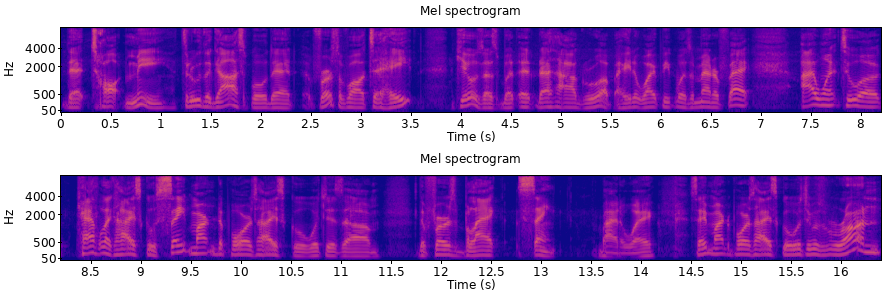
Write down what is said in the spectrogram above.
that taught me through the gospel that, first of all, to hate kills us, but it, that's how I grew up. I hated white people. As a matter of fact, I went to a Catholic high school, St. Martin de Porres High School, which is um, the first black saint, by the way. St. Martin de Porres High School, which was run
